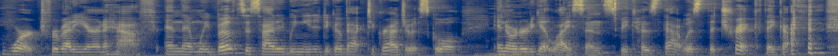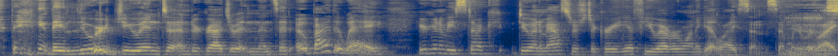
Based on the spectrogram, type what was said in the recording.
worked for about a year and a half. And then we both decided we needed to go back to graduate school in order to get licensed because that was the trick. They got they they lured you into undergraduate and then said oh by the way you're going to be stuck doing a master's degree if you ever want to get licensed and yes. we were like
